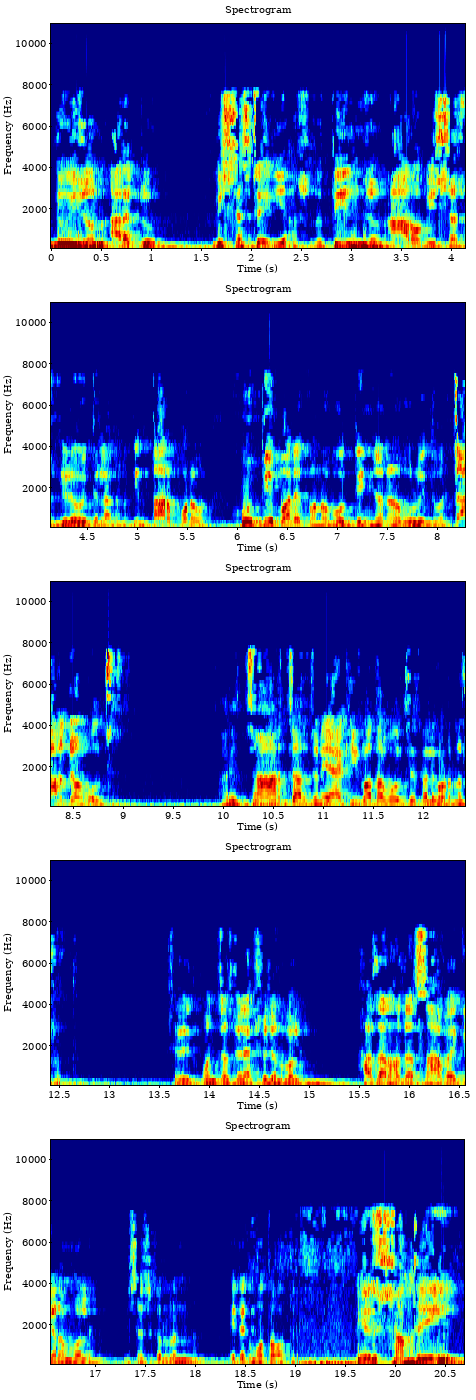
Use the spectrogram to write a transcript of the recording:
দুইজন আর একটু বিশ্বাসটা এগিয়ে আসলো। তিনজন আরও বিশ্বাস দৃঢ় হইতে লাগল। কিন্তু তারপরেও হইতে পারে কোন ভুল তিনজনের ভুল হইতে পারে। চারজন বলছে। আরে চার, চারজন একই কথা বলছে, তাহলে ঘটনা সত্য। সেটা যদি পঞ্চাশ জন, একশো জন বলে, হাজার হাজার সাহাবাই কেন বলে, বিশ্বাস করবেন না, এটাকে মতামতের এর সাথেই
